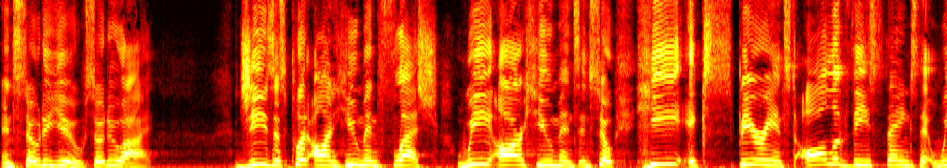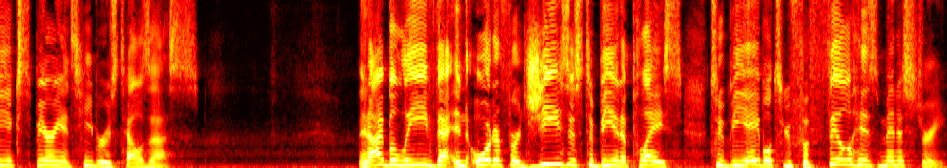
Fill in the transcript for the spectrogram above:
and so do you, so do I. Jesus put on human flesh. We are humans. And so he experienced all of these things that we experience, Hebrews tells us. And I believe that in order for Jesus to be in a place to be able to fulfill his ministry,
